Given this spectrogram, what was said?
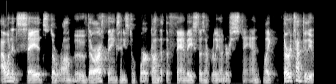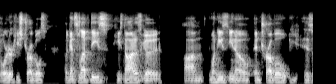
I wouldn't say it's the wrong move. There are things he needs to work on that the fan base doesn't really understand. Like third time through the order, he struggles against lefties. He's not as good. Um, when he's you know in trouble, he, his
